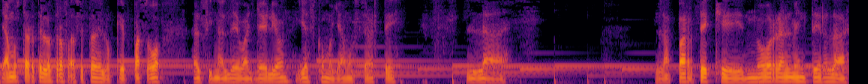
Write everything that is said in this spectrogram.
ya mostrarte la otra faceta de lo que pasó al final de Evangelion. Y es como ya mostrarte la la parte que no realmente era la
